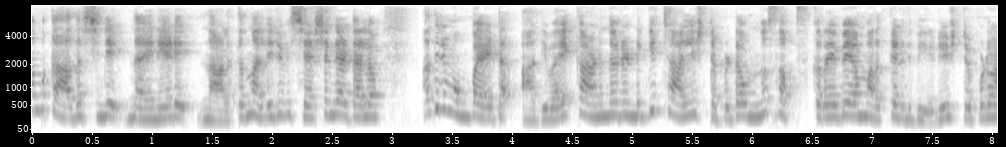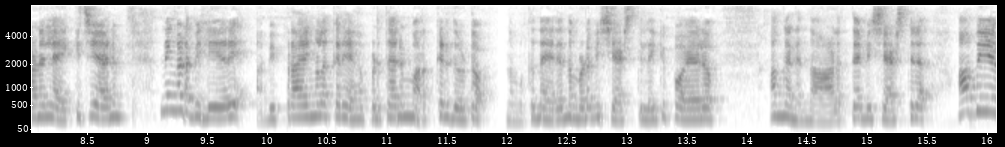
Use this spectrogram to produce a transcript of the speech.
നമുക്ക് ആദർശിന്റെ നയനയുടെ നാളത്തെ നല്ലൊരു വിശേഷം കേട്ടാലോ? അതിനു മുമ്പായിട്ട് ആദ്യമായി കാണുന്നവരുണ്ടെങ്കിൽ ചാനൽ ഇഷ്ടപ്പെട്ട ഒന്ന് സബ്സ്ക്രൈബ് ചെയ്യാൻ മറക്കരുത്. വീഡിയോ ഇഷ്ടപ്പെടുവാണെങ്കിൽ ലൈക്ക് ചെയ്യാനും നിങ്ങളുടെ വിലയേറിയ അഭിപ്രായങ്ങളൊക്കെ രേഖപ്പെടുത്താനും മറക്കരുത് കേട്ടോ. നമുക്ക് നേരെ നമ്മുടെ വിശേഷത്തിലേക്ക് പോയാലോ? അങ്ങനെ നാളത്തെ വിശേഷത്തിൽ അബിയെ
